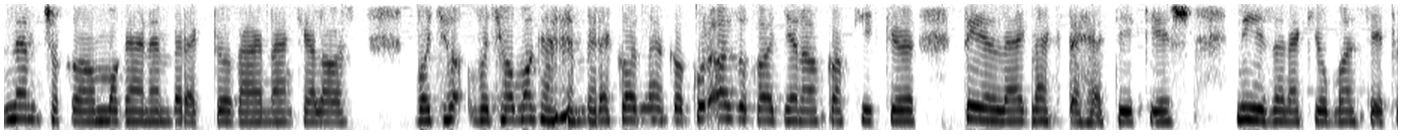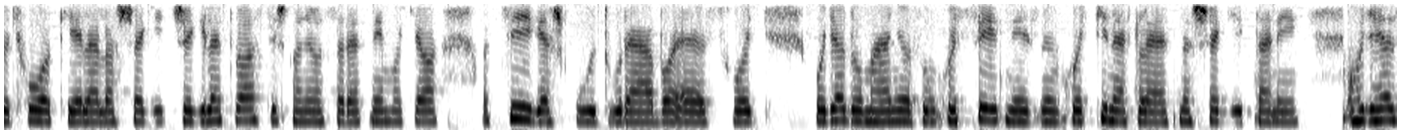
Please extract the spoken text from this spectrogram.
nem csak a magánemberektől várnánk el azt, vagy ha, vagy ha magánemberek adnak, akkor azok adjanak, akik tényleg megtehetik, és nézenek jobban szét, hogy hol kél el a segítség, illetve azt is nagyon szeretném, hogyha a céges kultúrába ez, hogy, hogy adományozunk, hogy szétnézzünk, hogy kinek lehetne segíteni, hogy ez,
